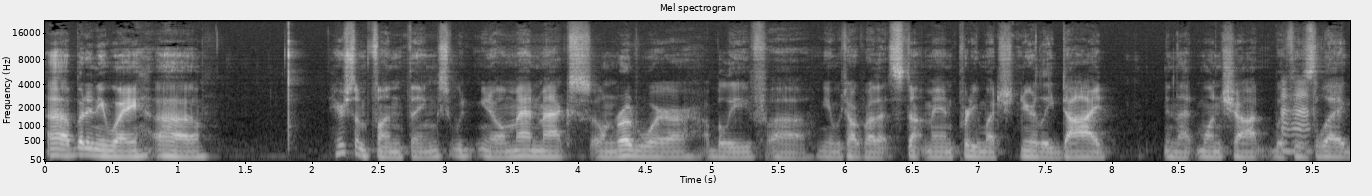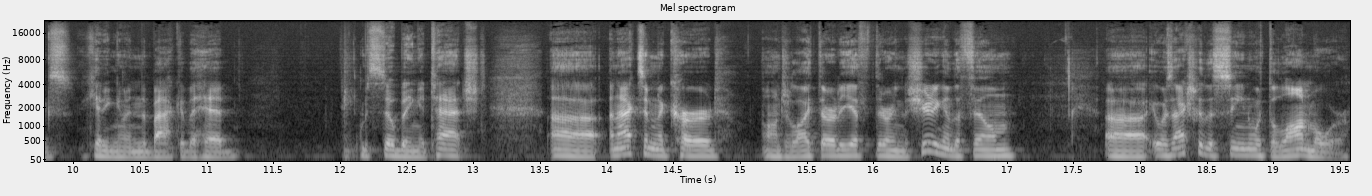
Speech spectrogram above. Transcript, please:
Uh, but anyway, uh, here's some fun things. We, you know, Mad Max on Road Warrior, I believe. Uh, you know, we talked about that stuntman pretty much nearly died in that one shot with his Uh-huh. legs hitting him in the back of the head, but still being attached. Uh, an accident occurred on July 30th during the shooting of the film. Uh, it was actually the scene with the lawnmower,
